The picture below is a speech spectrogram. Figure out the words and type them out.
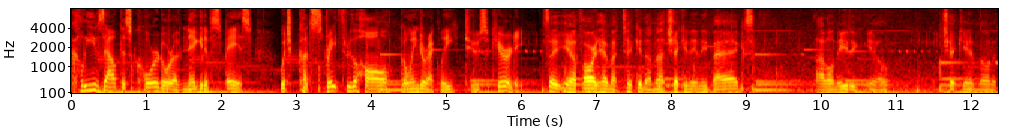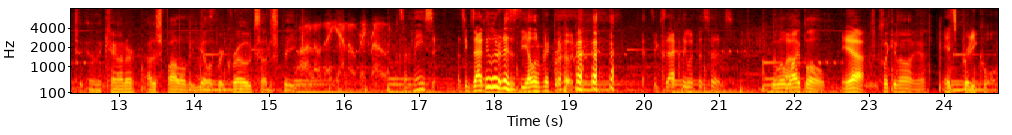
cleaves out this corridor of negative space, which cuts straight through the hall, going directly to security. Say, you know, if I already have my ticket, I'm not checking any bags. I don't need to, you know, check in on, a t- on the counter. I just follow the yellow brick road, so to speak. Follow the yellow brick road. That's amazing. That's exactly what it is. It's the yellow brick road. That's exactly what this is. The little Wow. light bulb Yeah. is clicking on, yeah. It's pretty cool.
